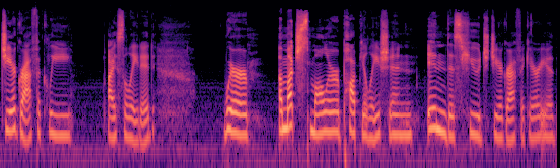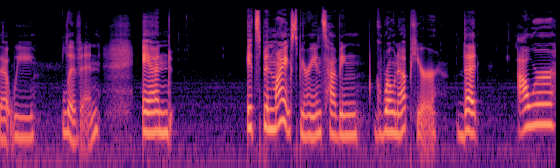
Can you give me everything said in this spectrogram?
geographically isolated. We're a much smaller population in this huge geographic area that we live in. And it's been my experience having grown up here that our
